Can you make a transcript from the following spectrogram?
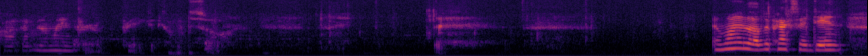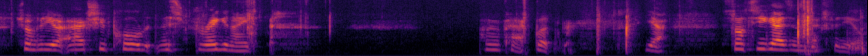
card. I've been waiting for a pretty good card, so. And one of the other packs I didn't show in video, I actually pulled this Dragonite a pack, but yeah. So I'll see you guys in the next video.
